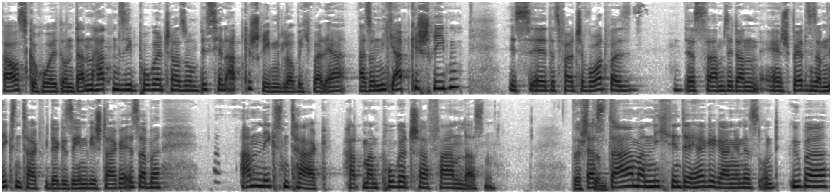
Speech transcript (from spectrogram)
rausgeholt und dann hatten sie Pogacar so ein bisschen abgeschrieben, glaube ich, weil er, also nicht abgeschrieben ist äh, das falsche Wort, weil das haben sie dann äh, spätestens am nächsten Tag wieder gesehen, wie stark er ist, aber am nächsten Tag hat man Pogacar fahren lassen. Das. Dass da man nicht hinterhergegangen ist und über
